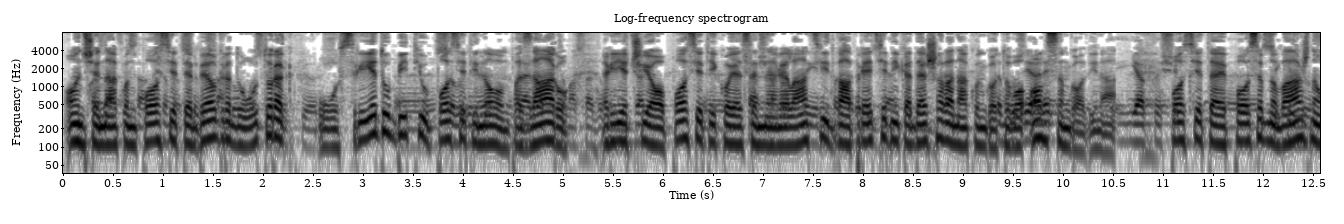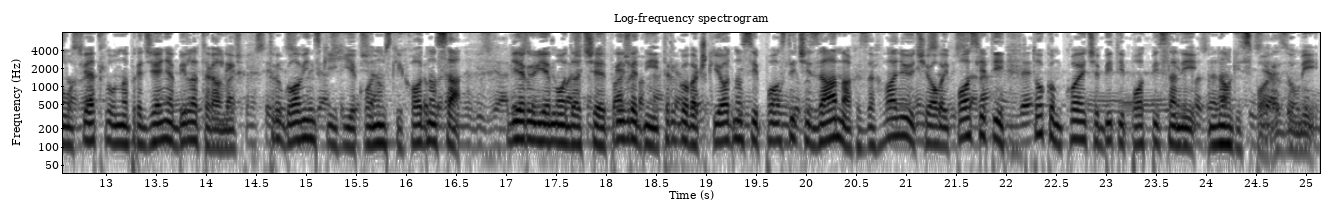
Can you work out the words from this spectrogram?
On će nakon posjete Beogradu utorak u srijedu biti u posjeti Novom pazaru. Riječ je o posjeti koja se na relaciji dva predsjednika dešava nakon gotovo osam godina. Posjeta je posebno važna u svjetlu unapređenja bilateralnih, trgovinskih i ekonomskih odnosa. Vjerujemo da će privredni i trgovački odnosi postići zamah zahvaljujući ovoj posjeti tokom koje će biti potpisani mnogi sporazumi.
